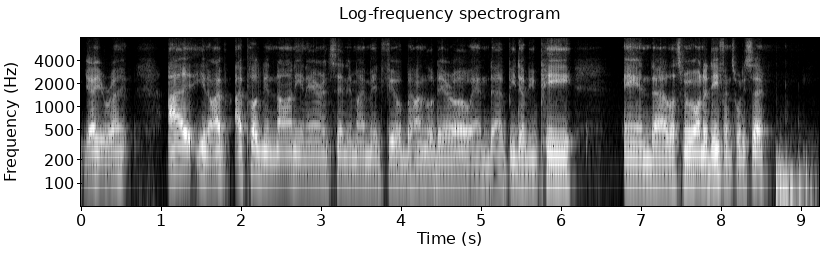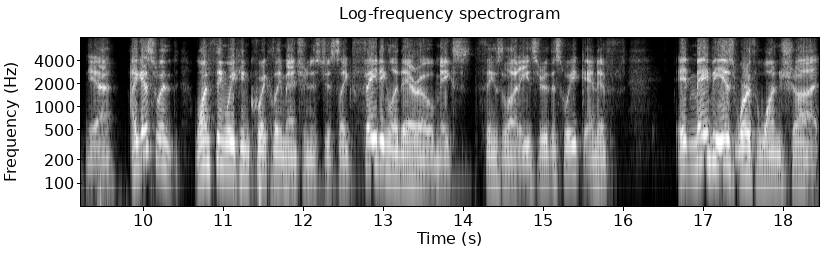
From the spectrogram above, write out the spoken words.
yeah, you're right. I, you know, I, I plugged in Nani and Aaronson in my midfield behind Lodeiro and uh, BWP, and uh, let's move on to defense. What do you say? Yeah. I guess with one thing we can quickly mention is just like fading Lodeiro makes things a lot easier this week. And if it maybe is worth one shot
